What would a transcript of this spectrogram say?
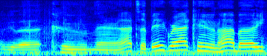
Look at that coon there. That's a big raccoon. Hi, buddy.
